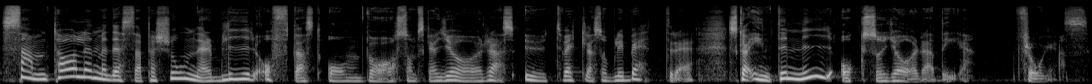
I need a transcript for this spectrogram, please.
Samtalen med dessa personer blir oftast om vad som ska göras, utvecklas och bli bättre. Ska inte ni också göra det? Frågas.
